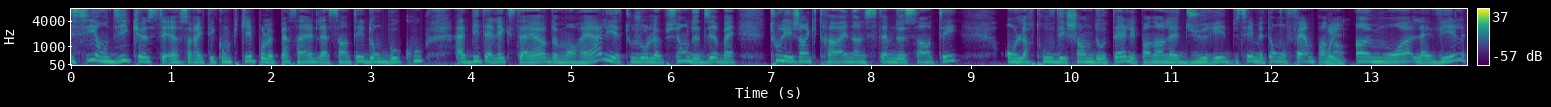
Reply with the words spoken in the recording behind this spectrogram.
si on dit que ça aurait été compliqué pour le personnel de la santé, dont beaucoup habitent à l'extérieur de Montréal, il y a toujours l'option de dire, ben, tous les gens qui travaillent dans le système de santé, on leur trouve des chambres d'hôtel et pendant la durée, tu sais, mettons, on ferme pendant un mois la ville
